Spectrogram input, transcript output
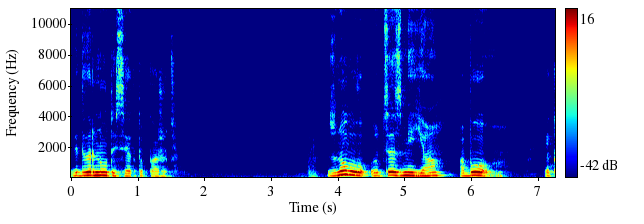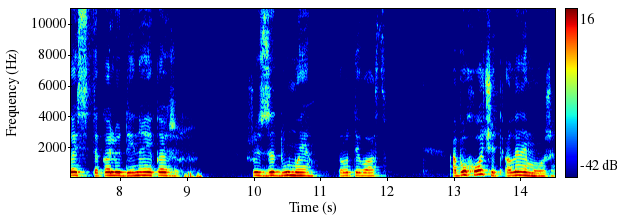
відвернутися, як то кажуть. Знову ця змія або якась така людина, яка щось задумує проти вас. Або хоче, але не може.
